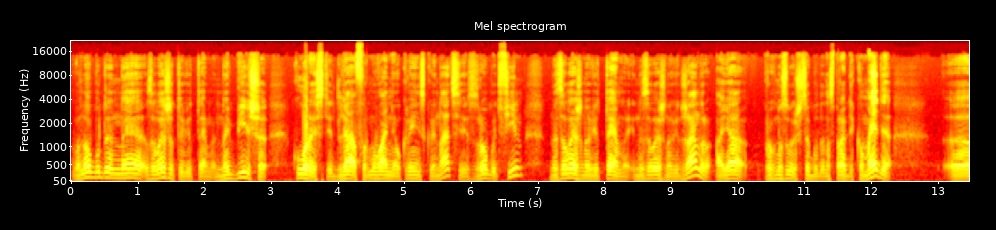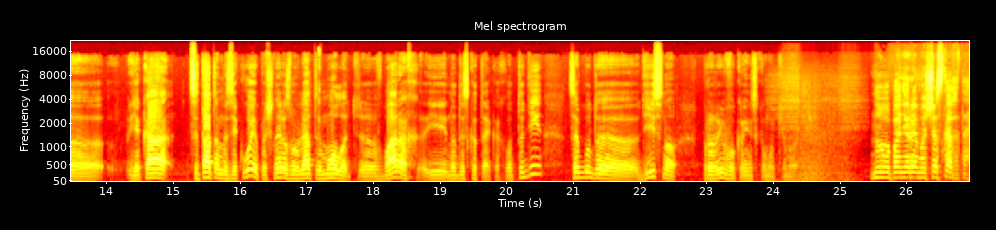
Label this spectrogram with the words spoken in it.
воно буде не залежати від теми. Найбільше користі для формування української нації зробить фільм незалежно від теми і незалежно від жанру. А я прогнозую, що це буде насправді комедія, е, яка цитатами з якої почне розмовляти молодь е, в барах і на дискотеках. От тоді це буде дійсно прорив в українському кіно. Ну, пані Римо, що скажете?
